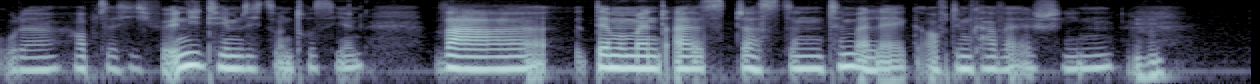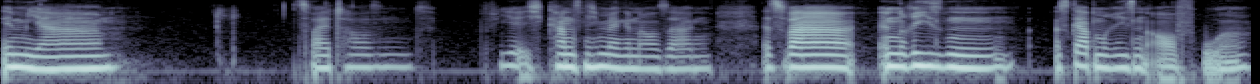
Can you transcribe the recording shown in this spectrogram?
oder hauptsächlich für Indie-Themen sich zu interessieren, war der Moment, als Justin Timberlake auf dem Cover erschien. Mhm. Im Jahr 2004, ich kann es nicht mehr genau sagen. Es war ein Riesen, es gab einen riesen Aufruhr,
